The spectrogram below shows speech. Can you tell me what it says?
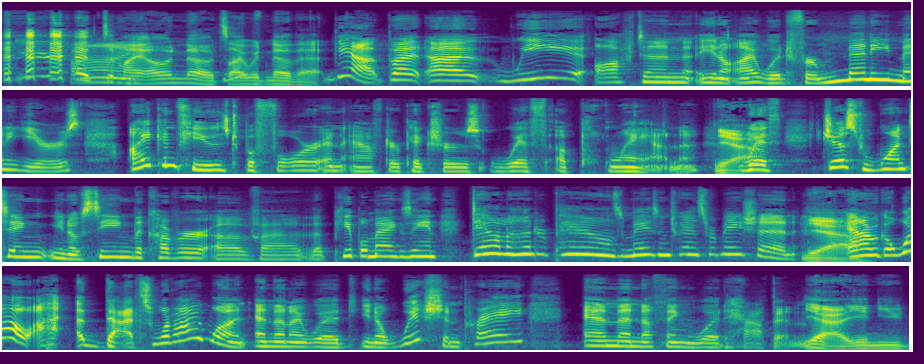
to my own notes, I would know that. Yeah, but uh, we often, you know, I would for many, many years, I confused before and after pictures with a plan. Yeah. With just wanting, you know, seeing the cover of uh, the People magazine, down 100 pounds, amazing transformation. Yeah. And I would go, wow, I, that's what I want. And then I would, you know, wish and pray, and then nothing would happen. Yeah, and you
